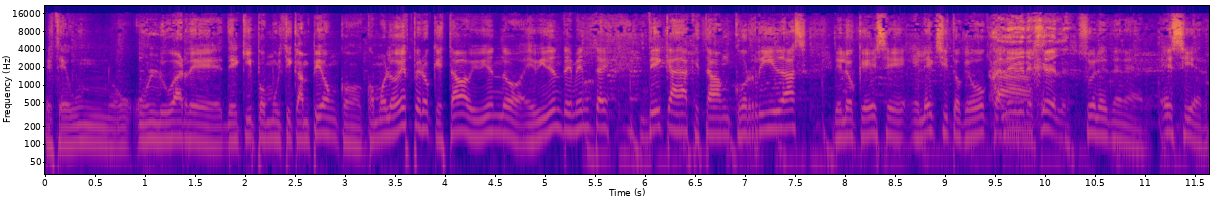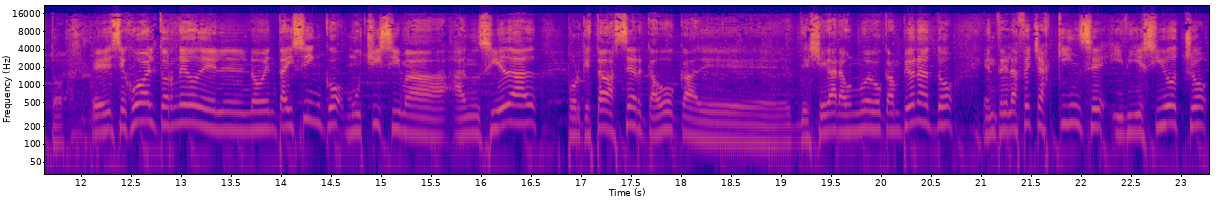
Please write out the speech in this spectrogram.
este, un, un lugar de, de equipo multicampeón como, como lo es, pero que estaba viviendo evidentemente décadas que estaban corridas de lo que es eh, el éxito que Boca suele tener, es cierto. Eh, se jugaba el torneo del 95, muchísima ansiedad, porque estaba cerca Boca de, de llegar a un nuevo campeonato. Entre las fechas 15 y 18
